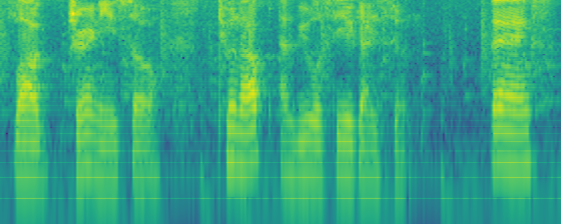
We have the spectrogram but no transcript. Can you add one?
vlog journey, so tune up and we will see you guys soon. Thanks.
